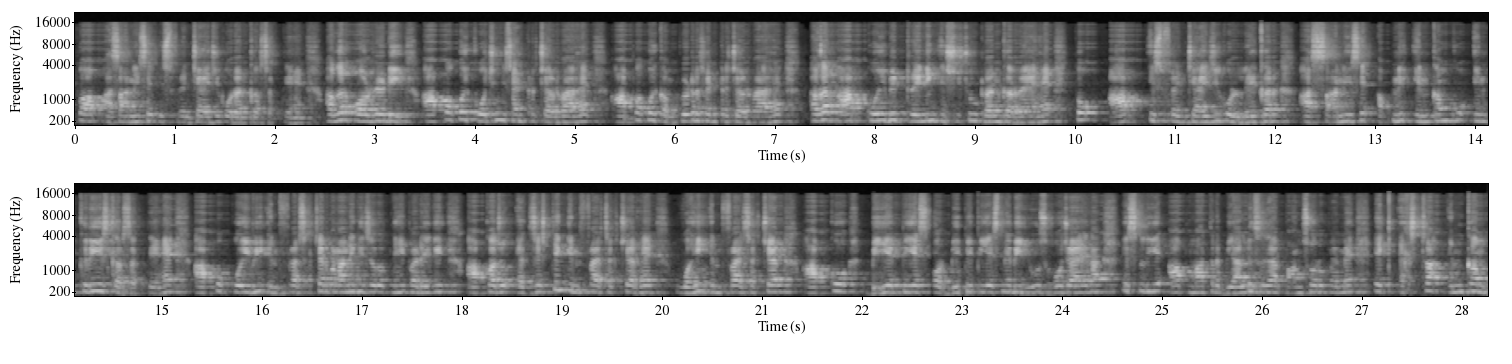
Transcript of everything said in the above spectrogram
तो आप आसानी से इस फ्रेंचाइजी को रन कर सकते हैं। अगर ऑलरेडी आपका कोई कोचिंग सेंटर चल रहा है, आपका कोई कंप्यूटर सेंटर चल रहा है, अगर आप कोई भी ट्रेनिंग इंस्टीट्यूट रन कर रहे हैं तो आप इस फ्रेंचाइजी को लेकर आसानी से अपनी इनकम को इंक्रीज कर सकते हैं। आपको कोई भी इंफ्रास्ट्रक्चर बनाने की ज़रूरत नहीं पड़ेगी। आपका जो एग्जिस्टिंग इंफ्रास्ट्रक्चर है, वही इंफ्रास्ट्रक्चर आपको बी और बीपीपीएस में भी यूज़ हो जाएगा। इसलिए आप मात्र बयालीस हज़ार सौ रुपए में एक एक्स्ट्रा इनकम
